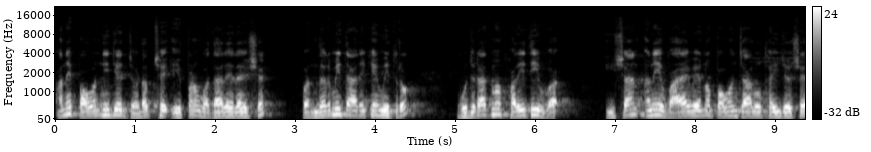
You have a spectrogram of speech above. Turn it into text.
અને પવનની જે ઝડપ છે એ પણ વધારે રહેશે. પંદરમી તારીખે મિત્રો, ગુજરાતમાં ફરીથી ઈશાન અને વાયવ્યનો પવન ચાલુ થઈ જશે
